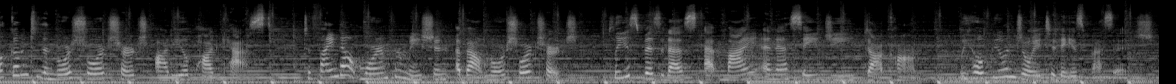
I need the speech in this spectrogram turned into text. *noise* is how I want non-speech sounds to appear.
Welcome to the North Shore Church audio podcast. To find out more information about North Shore Church, please visit us at mynsag.com. We hope you enjoy today's message.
